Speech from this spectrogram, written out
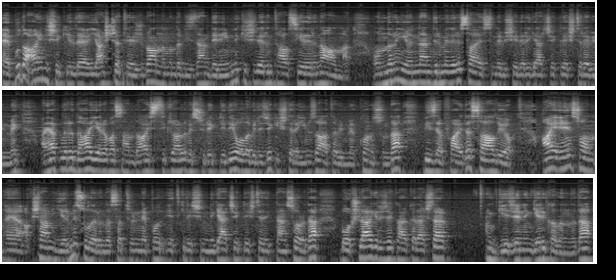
E, bu da aynı şekilde yaşça tecrübe anlamında bizden deneyimli kişilerin tavsiyelerini almak, onların yönlendirmeleri sayesinde bir şeyleri gerçekleştirebilmek, ayakları daha yere basan, daha istikrarlı ve sürekliliği olabilecek işlere imza atabilmek konusunda bize fayda sağlıyor. Ay en son e, akşam 20 sularında Satürn'le etkileşimini gerçekleştirdikten sonra da boşluğa girecek arkadaşlar. Gecenin geri kalanını da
